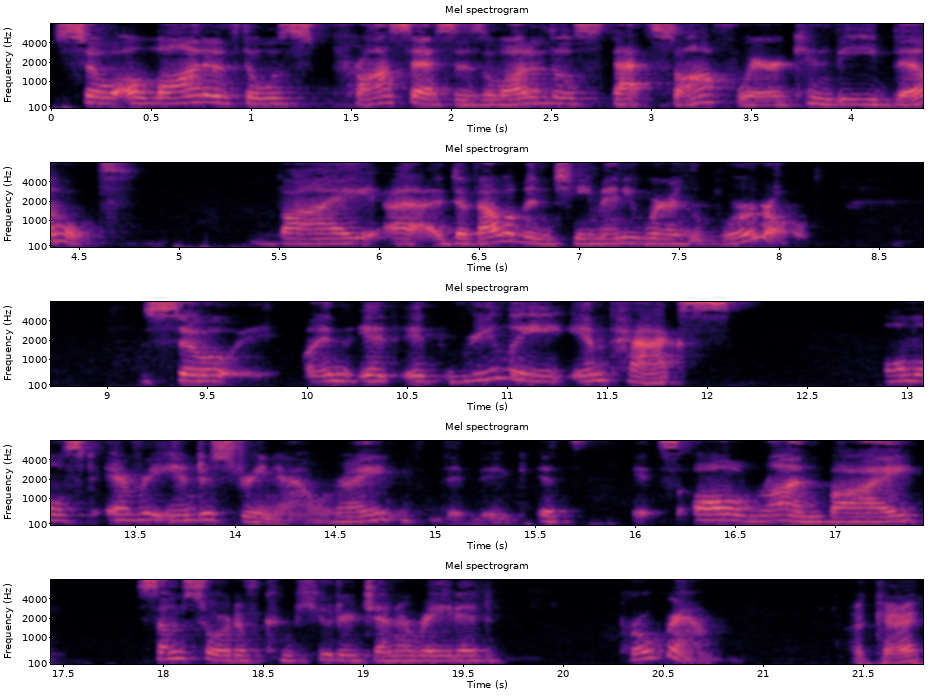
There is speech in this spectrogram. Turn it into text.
So a lot of those processes, a lot of those that software can be built by a development team anywhere in the world. So and it, it really impacts almost every industry now, right? It's, it's all run by some sort of computer generated program. Okay,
